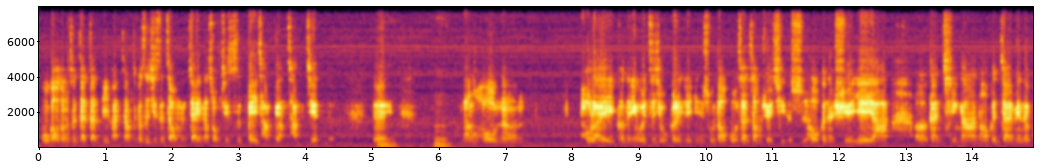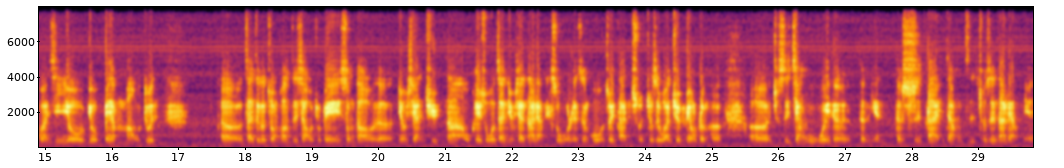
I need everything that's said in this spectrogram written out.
国高中生在占地盘这样子。可是其实，在我们家里那时候，其实是非常非常常见的。对，嗯。然后呢，后来可能因为自己我个人的因素，到国三上学期的时候，可能学业呀、呃感情啊，然后跟家里面的关系又又非常矛盾。呃，在这个状况之下，我就被送到了纽西兰去。那我可以说，在纽西兰那两年是我人生过得最单纯，就是完全没有任何呃，就是江湖味的的年的时代这样子。就是那两年，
